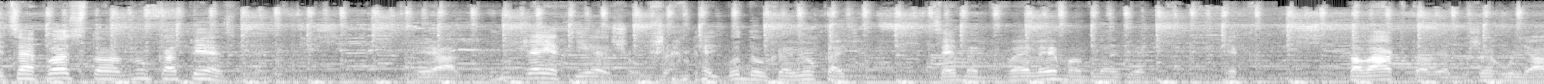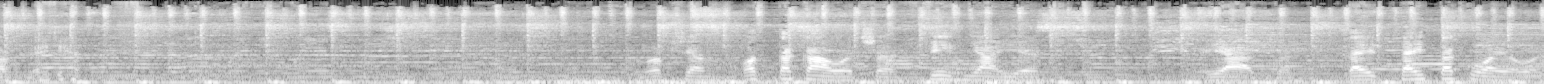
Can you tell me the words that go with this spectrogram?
І це просто, ну капець, блядь. Як? Ну вже як є, що вже, блядь, буду хрюкати цими дверима, блядь, як, як трактор, як в Жигулях, блядь. Общем, от така от ще фігня є. Якби. Та й, та й такое от.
